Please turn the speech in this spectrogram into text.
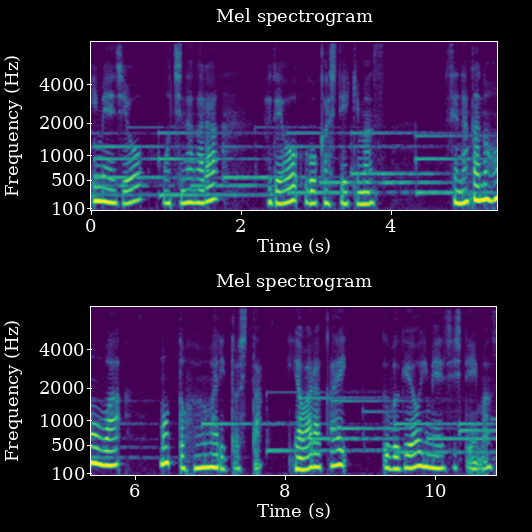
イメージを持ちながら筆を動かしていきます。背中の方はもっとふんわりとした柔らかい産毛をイメージしています。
